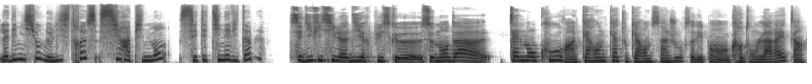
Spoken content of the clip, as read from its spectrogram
La démission de Listrus si rapidement, c'était inévitable? C'est difficile à dire puisque ce mandat tellement court, 44 hein, ou 45 jours, ça dépend quand on l'arrête, hein,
